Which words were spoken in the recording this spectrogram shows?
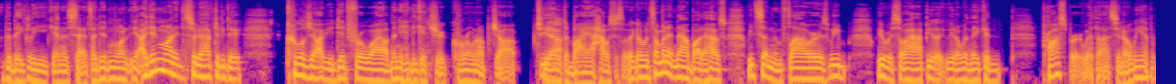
the big league in a sense. I didn't want I didn't want it to sort of have to be the cool job you did for a while. Then you had to get your grown up job to be able to buy a house or something. Like when someone had now bought a house, we'd send them flowers. We we were so happy, like you know, when they could prosper with us. You know, we have a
